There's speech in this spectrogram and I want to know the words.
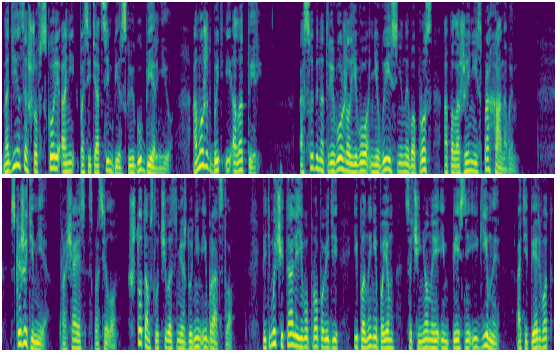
Надеялся, что вскоре они посетят Симбирскую губернию, а может быть и Алатырь. Особенно тревожил его невыясненный вопрос о положении с Прохановым. "Скажите мне", прощаясь, спросил он. "Что там случилось между ним и братством? Ведь мы читали его проповеди и поныне поем сочиненные им песни и гимны, а теперь вот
